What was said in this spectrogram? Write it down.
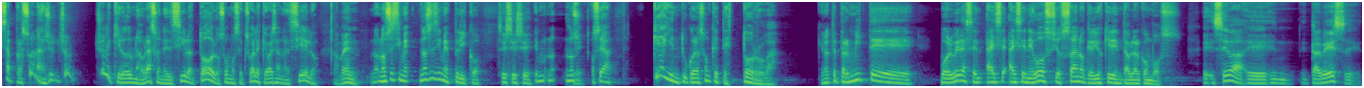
esa persona, yo, yo, le quiero dar un abrazo en el cielo a todos los homosexuales que vayan al cielo. Amén. No, sé, si me, no sé si me explico. Sí, sí, sí. sí. O sea, ¿Qué hay en tu corazón que te estorba? Que no te permite volver a ese, negocio sano que Dios quiere entablar con vos. Eh, Seba, eh, tal vez eh,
